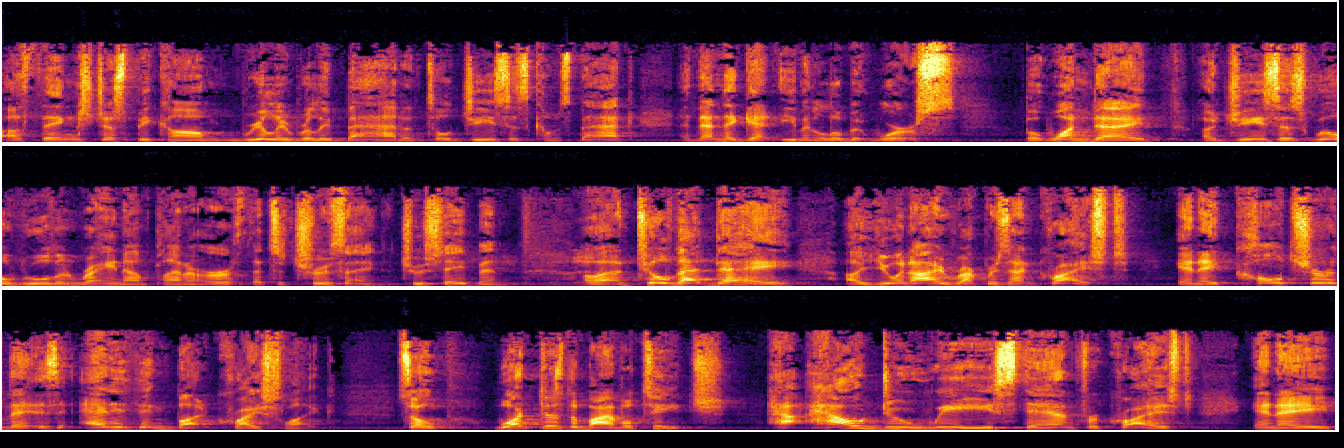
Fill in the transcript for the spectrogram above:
uh, things just become really, really bad until Jesus comes back, and then they get even a little bit worse. But one day, uh, Jesus will rule and reign on planet Earth. That's a true thing, a true statement. Uh, until that day, uh, you and I represent Christ in a culture that is anything but Christ like. So, what does the Bible teach? How, how do we stand for Christ in a,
